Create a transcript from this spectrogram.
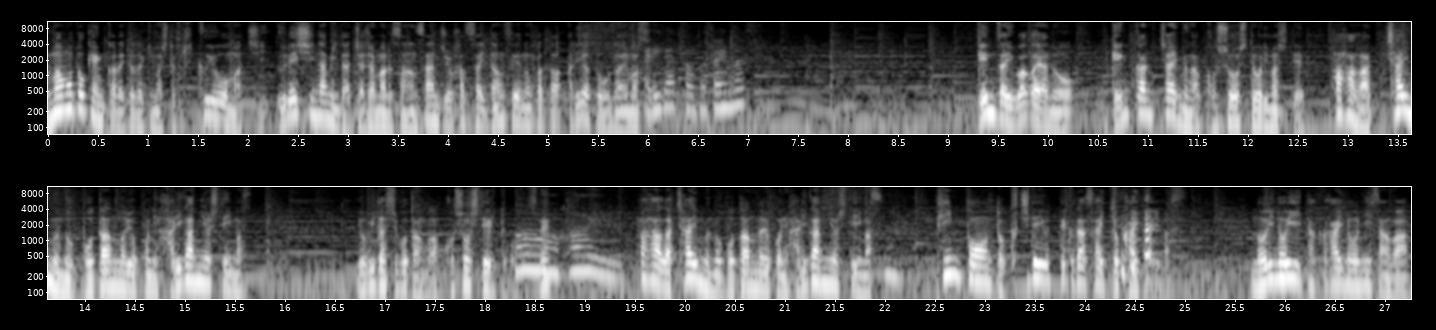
熊本県からいただきました菊陽町嬉し涙じゃじゃ丸さん38歳男性の方ありがとうございます。ありがとうございます。現在我が家の玄関チャイムが故障しておりまして母がチャイムのボタンの横に張り紙をしています。呼び出しボタンが故障しているってことですね。はい、母がチャイムのボタンの横に張り紙をしています。うん。ピンポーンと口で言ってくださいと書いてあります。ノリのいい宅配のお兄さんは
